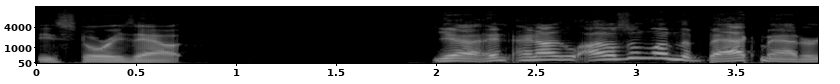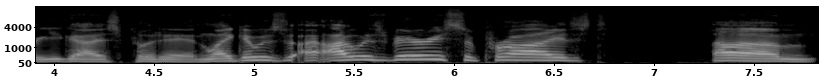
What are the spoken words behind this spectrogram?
these stories out. Yeah, and, and I, I also love the back matter you guys put in. Like it was I was very surprised um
